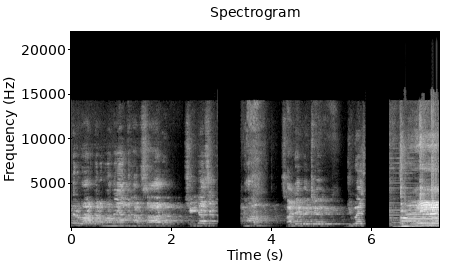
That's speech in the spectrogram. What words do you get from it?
ਦਰਬਾਰ ਕਰਵਾਉਂਦੇ ਹਨ ਹਰ ਸਾਲ ਸ਼ਹੀਦਾਂ ਸਿੰਘ ਹਾਂ ਸਾਡੇ ਵਿੱਚ ਯੂਐਸ ਵਾਹਿਗੁਰੂ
